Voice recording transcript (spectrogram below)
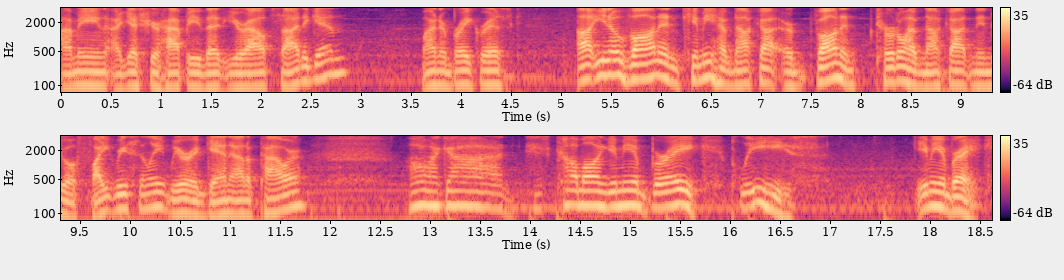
I mean, I guess you're happy that you're outside again? Minor break risk. Uh, you know, Vaughn and Kimmy have not got, or Vaughn and Turtle have not gotten into a fight recently. We are again out of power. Oh my god. Just come on, give me a break. Please. Give me a break.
